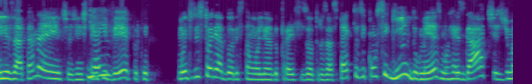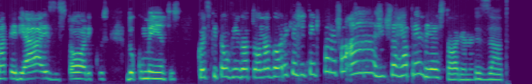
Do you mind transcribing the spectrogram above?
Exatamente, a gente tem aí... que ver, porque muitos historiadores estão olhando para esses outros aspectos e conseguindo mesmo resgates de materiais históricos, documentos, coisas que estão vindo à tona agora que a gente tem que parar e falar, ah, a gente precisa reaprender a história, né? Exato.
